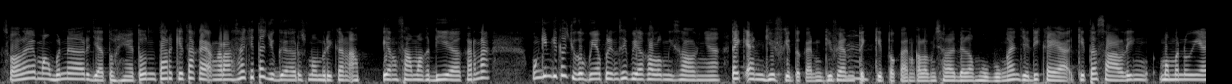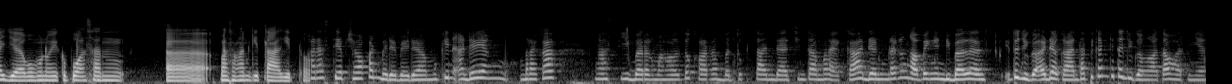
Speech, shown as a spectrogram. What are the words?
soalnya emang bener jatuhnya itu ntar kita kayak ngerasa kita juga harus memberikan yang sama ke dia karena mungkin kita juga punya prinsip ya kalau misalnya take and give gitu kan give and take gitu kan kalau misalnya dalam hubungan jadi kayak kita saling memenuhi aja memenuhi kepuasan eh, pasangan kita gitu Karena setiap cowok kan beda-beda. Mungkin ada yang mereka ngasih barang mahal tuh karena bentuk tanda cinta mereka dan mereka nggak pengen dibales. Itu juga ada kan. Tapi kan kita juga nggak tahu hatinya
